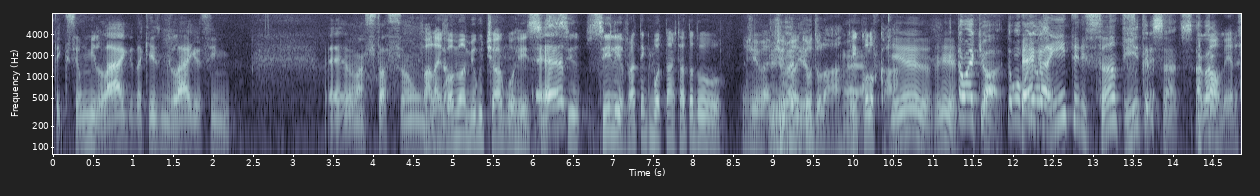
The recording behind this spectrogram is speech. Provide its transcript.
ter que ser um milagre daqueles milagres assim é uma situação. Falar igual meu amigo Thiago Reis. Se, é... se, se, livrar, tem que botar a estátua do Givanildo, lá. É. Tem que colocar. Porque... Então aqui, ó. Então Pega fazer... Inter e Santos. Inter e Santos. Agora, e Palmeiras.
